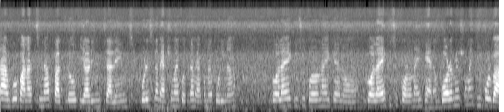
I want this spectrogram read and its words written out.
না গো, বানাচ্ছি না। পাতলো ইয়ারিং চ্যালেঞ্জ করেছিলাম, একসময় করতাম, এখন আর করি না। গলায় কিছু পরো নাই কেন? গলায় কিছু পরো নাই কেন? গরমের সময় কি করবা?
